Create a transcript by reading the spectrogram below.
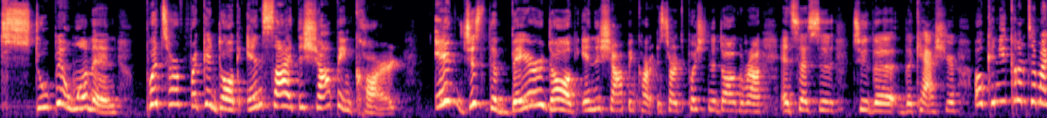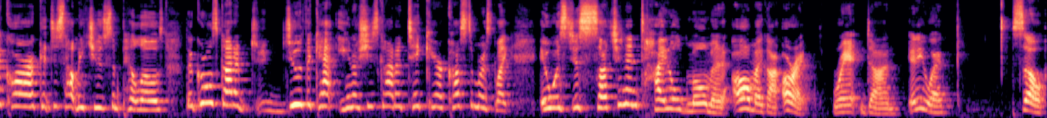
stupid woman puts her freaking dog inside the shopping cart in just the bare dog in the shopping cart and starts pushing the dog around and says to, to the, the cashier, oh, can you come to my car? Could just help me choose some pillows? The girl's got to do the cat, you know, she's got to take care of customers. Like, it was just such an entitled moment. Oh my God. All right, rant done. Anyway, so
